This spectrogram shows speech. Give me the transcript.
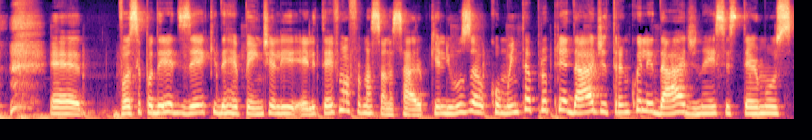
é, você poderia dizer que de repente ele, ele teve uma formação nessa área, porque ele usa com muita propriedade e tranquilidade, né, esses termos.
